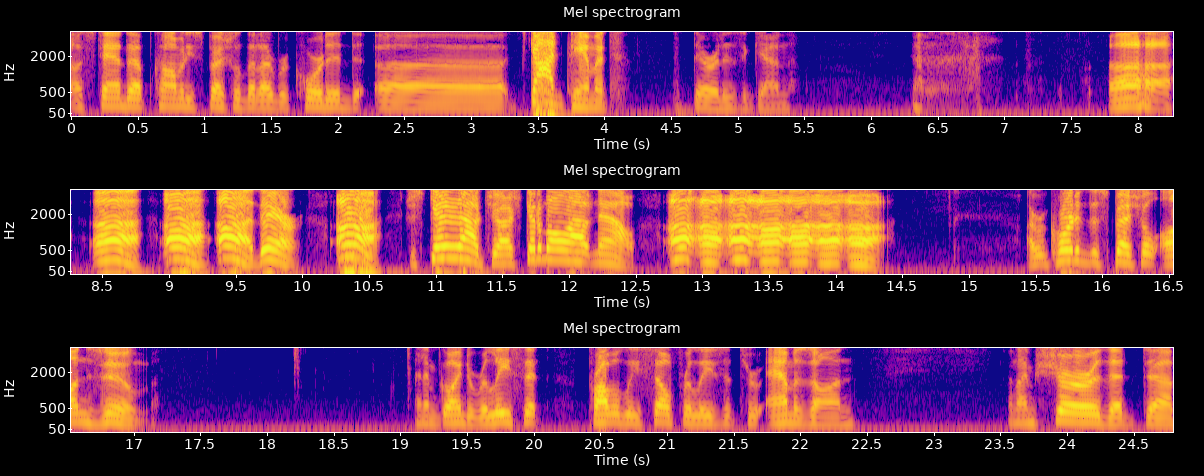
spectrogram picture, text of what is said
a stand-up comedy special that I recorded. Uh, God damn it! There it is again. Ah, ah, ah, ah, there. Ah, just get it out, Josh. Get them all out now. Uh, uh, uh, uh, uh, uh, uh. I recorded the special on Zoom. And I'm going to release it, probably self release it through Amazon. And I'm sure that uh,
